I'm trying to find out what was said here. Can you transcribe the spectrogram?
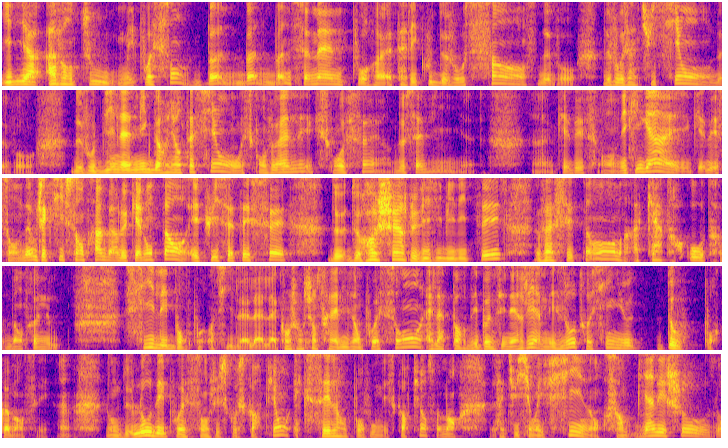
Il y a avant tout, mes poissons, bonne, bonne, bonne semaine pour être à l'écoute de vos sens, de vos, intuitions, de vos, dynamiques d'orientation, où est-ce qu'on veut aller, qu'est-ce qu'on veut faire de sa vie, hein, quel est son ikigai, quel est son objectif central vers lequel on tend? Et puis cet effet de recherche de visibilité va s'étendre à quatre autres d'entre nous. Si, les bons, si la, conjonction se réalise en poisson, elle apporte des bonnes énergies à mes autres signes d'eau, pour commencer. Hein. Donc de l'eau des poissons jusqu'au scorpion, excellent pour vous mes scorpions, en ce moment l'intuition est fine, on ressent bien les choses,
